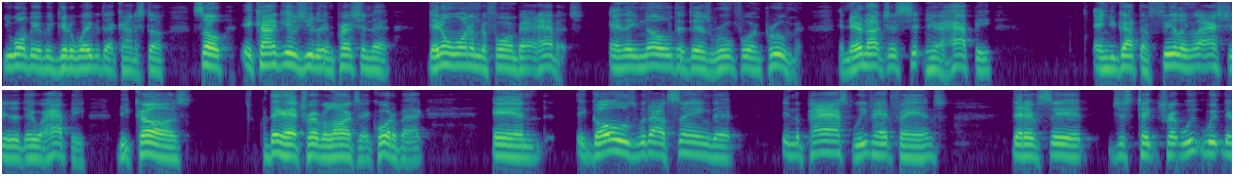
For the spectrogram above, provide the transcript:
You won't be able to get away with that kind of stuff. So it kind of gives you the impression that they don't want them to form bad habits and they know that there's room for improvement. And they're not just sitting here happy. And you got the feeling last year that they were happy because they had Trevor Lawrence at quarterback. And it goes without saying that in the past, we've had fans that have said, just take Trevor. We, we, they,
